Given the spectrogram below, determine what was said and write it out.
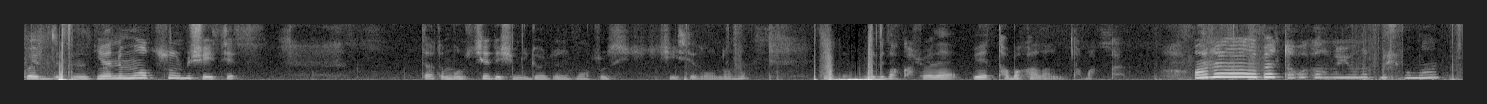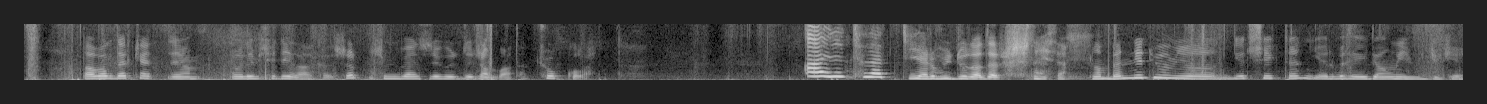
koyabilirsiniz. Yani modsuz bir şeysiz. Zaten bunu siz de şimdi gördünüz modsuz şeysiz olduğunu. Bir dakika şöyle bir tabak alalım tabak. Ana ben tabak almayı unutmuşum lan. Tabak derken e, öyle bir şey değil arkadaşlar. Şimdi ben size göstereceğim zaten. Çok kolay. Ayrıntılar diğer videodadır. Neyse. Lan ben ne diyorum ya? Gerçekten yer ve heyecanlıyım video.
